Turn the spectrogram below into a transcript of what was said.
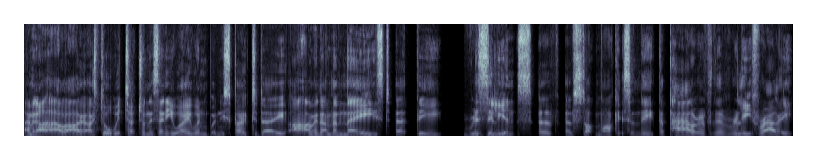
I mean, I, I, I thought we'd touch on this anyway when, when you spoke today. I, I mean, I'm amazed at the resilience of, of stock markets and the, the power of the relief rally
